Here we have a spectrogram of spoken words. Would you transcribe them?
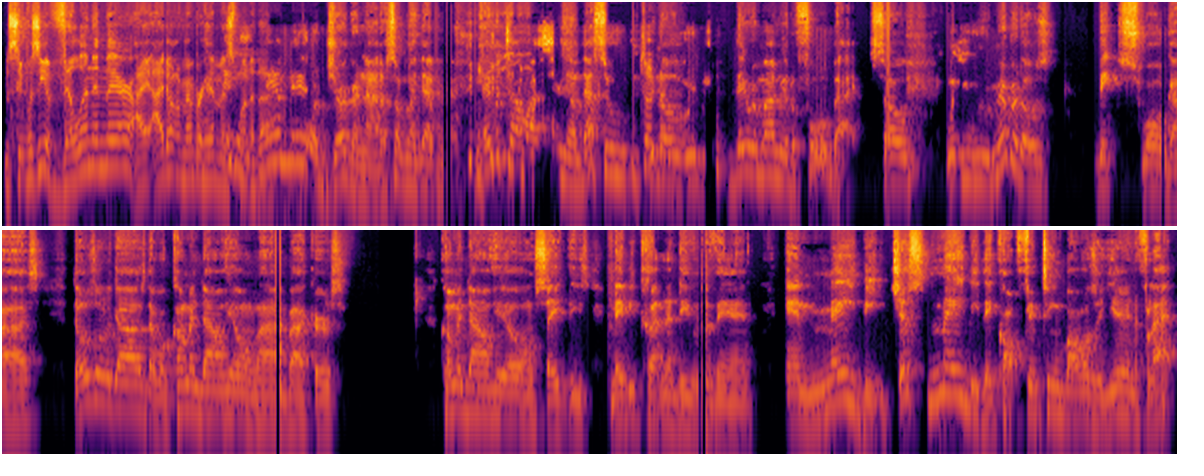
Was he, was he a villain in there? I, I don't remember him as one of the Ram Man or Juggernaut or something like that. Every time I see them, that's who you know. They remind me of the fullback. So when you remember those big swole guys. Those are the guys that were coming downhill on linebackers, coming downhill on safeties, maybe cutting a defensive end, and maybe, just maybe, they caught 15 balls a year in the flat.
